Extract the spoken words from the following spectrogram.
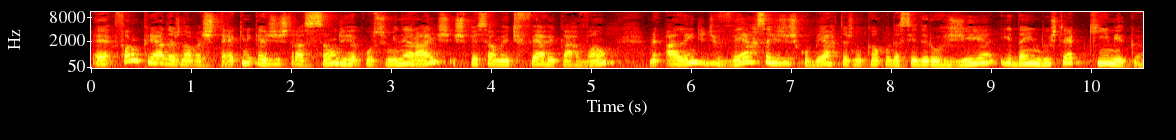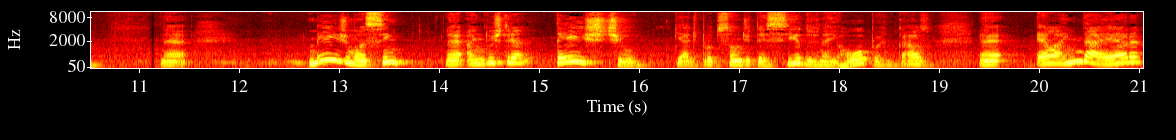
É, foram criadas novas técnicas de extração de recursos minerais, especialmente ferro e carvão, né, além de diversas descobertas no campo da siderurgia e da indústria química. Né. Mesmo assim, né, a indústria têxtil, que é a de produção de tecidos né, e roupas, no caso, é, ela ainda era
